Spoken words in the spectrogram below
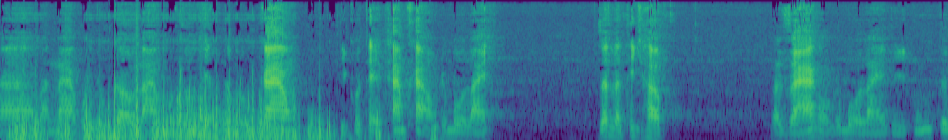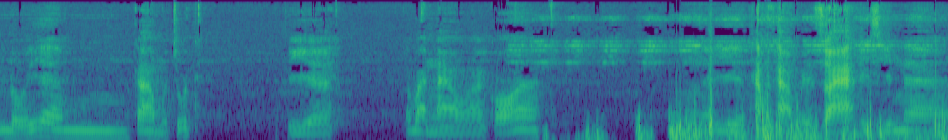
à, bạn nào có nhu cầu làm một công việc tốc độ cao thì có thể tham khảo cái bộ này. Rất là thích hợp. Và giá của cái bộ này thì cũng tương đối um, cao một chút. Thì uh, các bạn nào à, có uh, tham khảo về giá thì xin uh,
